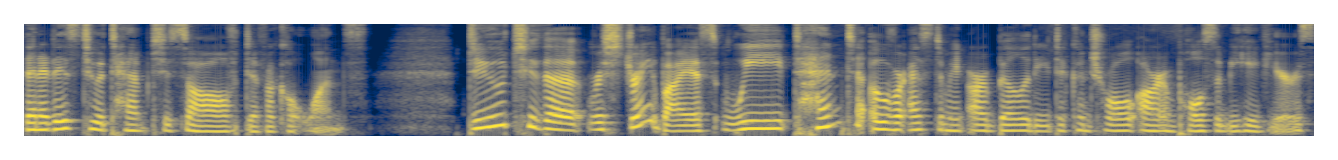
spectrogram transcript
than it is to attempt to solve difficult ones due to the restraint bias, we tend to overestimate our ability to control our impulsive behaviors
